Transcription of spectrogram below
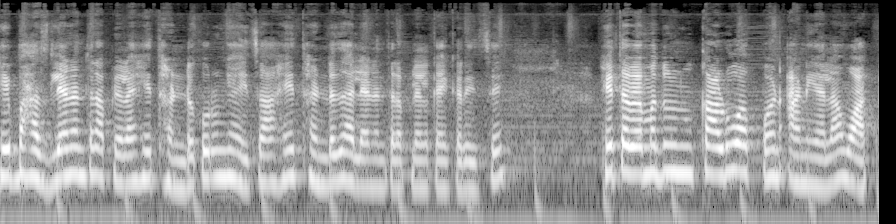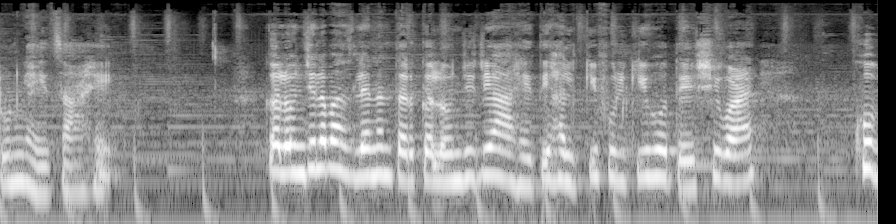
हे भाजल्यानंतर आपल्याला हे थंड करून घ्यायचं आहे. थंड झाल्यानंतर आपल्याला काय करायचं आहे हे तव्यामधून काढू आपण आणि याला वाटून घ्यायचं आहे. कलोंजीला भाजल्यानंतर कलोंजी जी आहे ती हलकी फुलकी होते शिवाय खूप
